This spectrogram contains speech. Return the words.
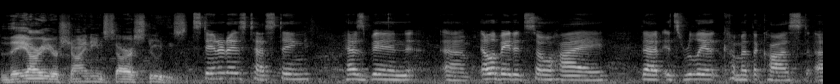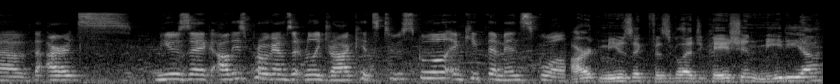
they are your shining star students. Standardized testing has been um, elevated so high that it's really come at the cost of the arts, music, all these programs that really draw kids to school and keep them in school. Art, music, physical education, media,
